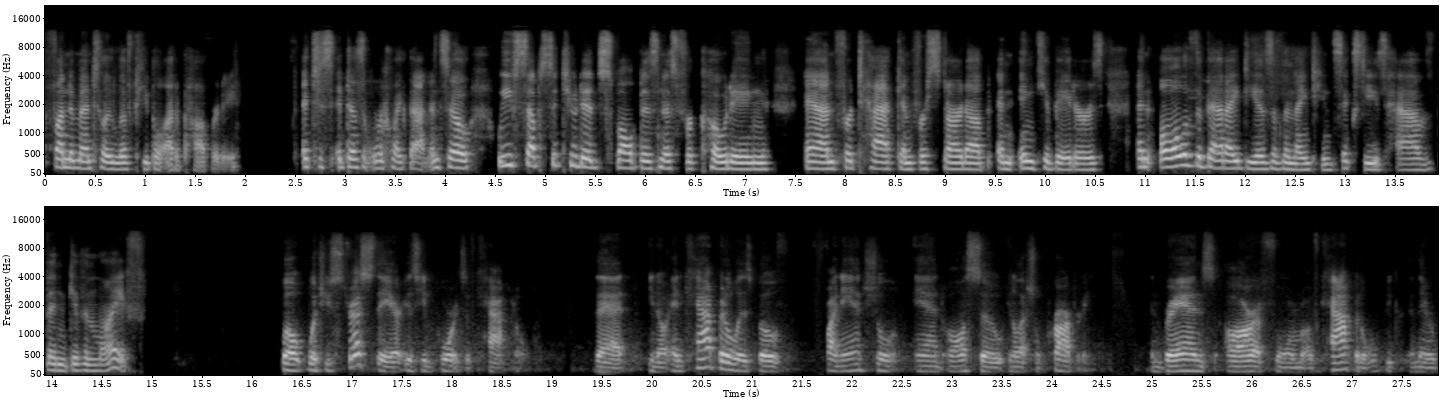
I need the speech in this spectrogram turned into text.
fundamentally lift people out of poverty. It just it doesn't work like that. And so we've substituted small business for coding and for tech and for startup and incubators and all of the bad ideas of the 1960s have been given life. Well, what you stress there is the importance of capital. That, you know, and capital is both financial and also intellectual property. And brands are a form of capital and they're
